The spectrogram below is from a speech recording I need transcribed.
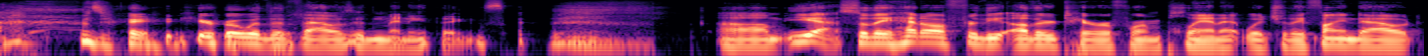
That's right. Hero with a thousand many things. Um, yeah, so they head off for the other terraform planet, which they find out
